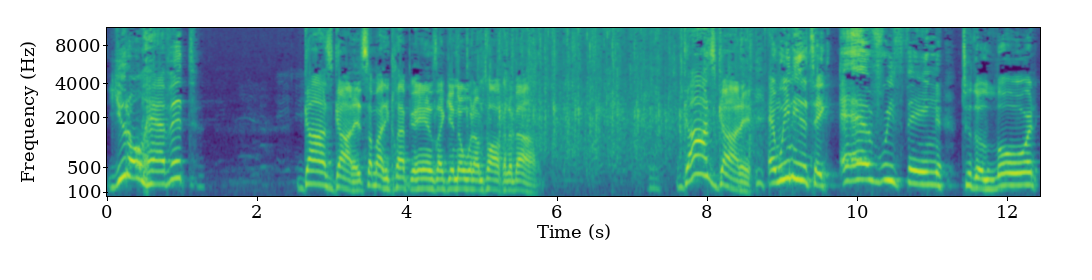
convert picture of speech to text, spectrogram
You don't have it. God's got it. Somebody clap your hands like you know what I'm talking about. God's got it. And we need to take everything to the Lord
